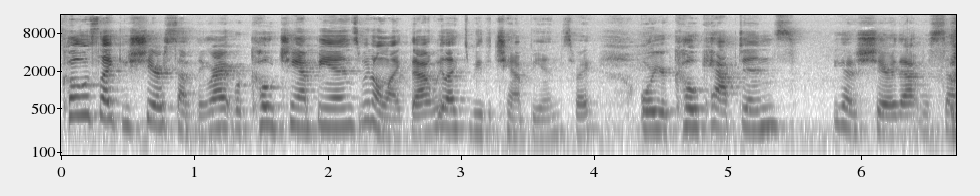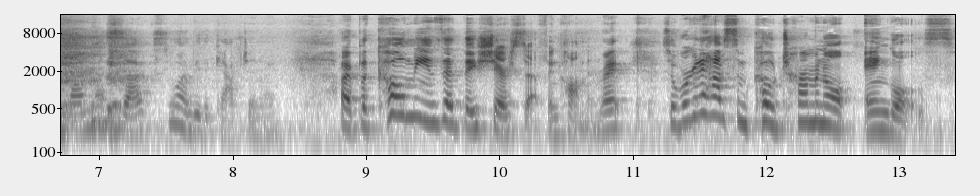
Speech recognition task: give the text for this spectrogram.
Co is like you share something, right? We're co-champions. We don't like that. We like to be the champions, right? Or you're co-captains. You got to share that with someone. That sucks. You want to be the captain, right? All right, but co means that they share stuff in common, right? So we're going to have some coterminal angles.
